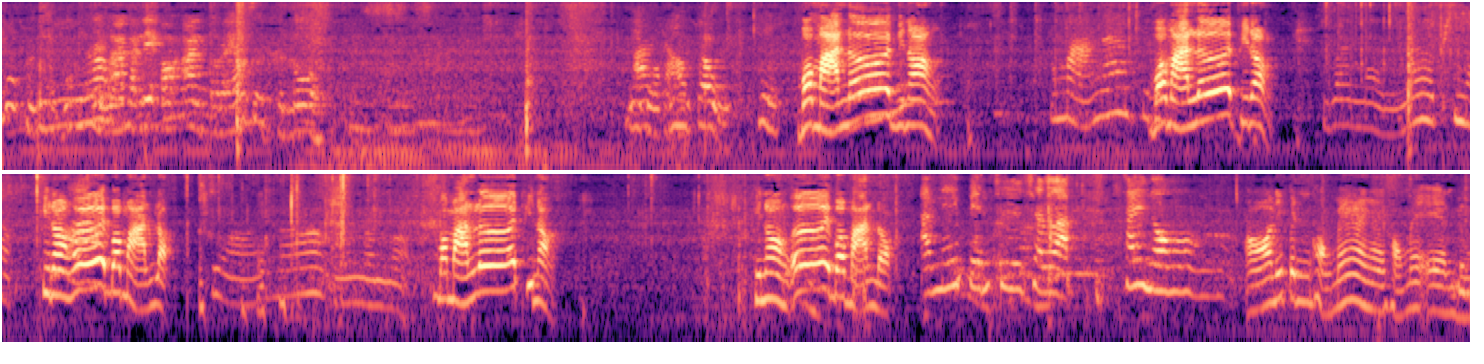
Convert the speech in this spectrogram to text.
ยุขึ้นมาคันเล็กเขาอันตัวแล้วซื้อขึ้นโลบ่หมานเลยพี่น้อง หมาแน่พี่บ่หมานเลย พี่น้อง บ้านไหนแน่พี่หนักพี่น้องเอ้ยบ่หมานหรอกพี่หนักมากนั่นน่ะบ่หมานเลย พี่น้อง พี่น้องเอ้ยบ่หมานดอก อันนี้เป็นชื่อฉลับให้น้องอ๋อ นี่เป็นของแม่ไงของแม่แอนดู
